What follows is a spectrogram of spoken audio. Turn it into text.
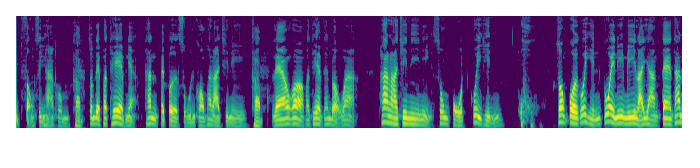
12 สิงหาคม ครับสมเด็จพระเทพเนี่ยท่านไปเปิดศูนย์ของพระราชินี ครับ แล้วก็พระเทพท่านบอกว่า พระราชินีนี่ทรงโปรดกล้วยหินโอ้โหทรงโปรดกล้วยหินกล้วยนี่มีหลายอย่าง แต่ท่าน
